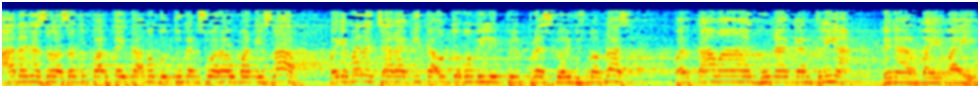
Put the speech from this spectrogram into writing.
Adanya salah satu partai tak membutuhkan suara umat Islam. Bagaimana cara kita untuk memilih pilpres 2019? Pertama, gunakan telinga, dengar baik-baik.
